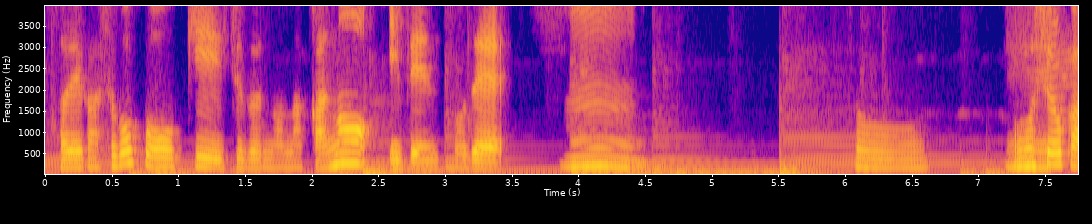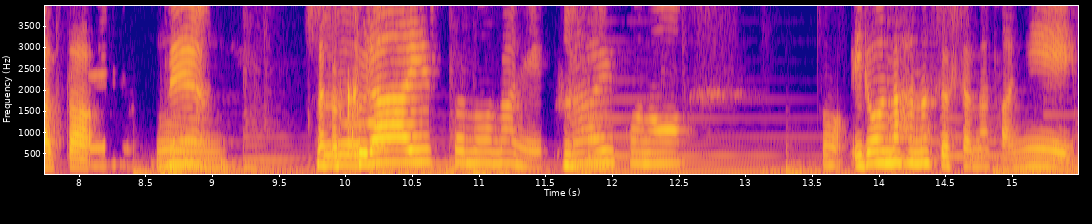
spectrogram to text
それがすごく大きい自分の中のイベントで。うん。そう。面白かった。ね。うん。なんか暗いその何？暗いこの、そういろんな話をした中に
